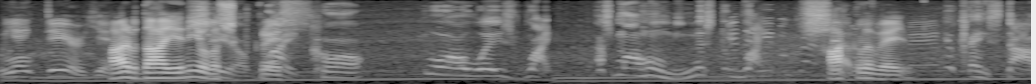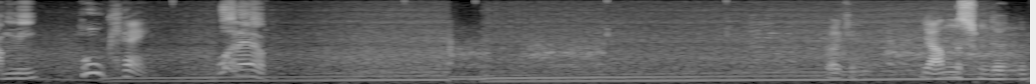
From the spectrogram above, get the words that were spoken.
We ain't there yet. Harbi daha yeni yola çıktık reis. Haklı bey. You can't stop me. Who can't? Whatever. Bakayım. Yanlış mı döndüm?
